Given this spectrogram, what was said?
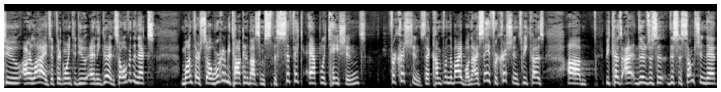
to our lives if they're going to do any good. So, over the next month or so, we're going to be talking about some specific applications for Christians that come from the Bible. Now, I say for Christians because um, because I, there's this, this, assumption that,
